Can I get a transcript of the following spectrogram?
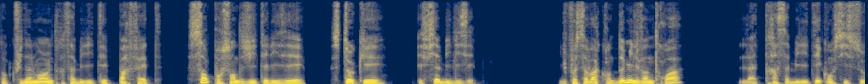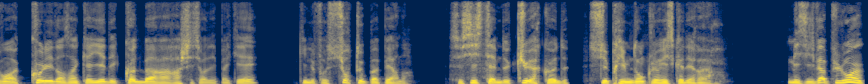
Donc finalement une traçabilité parfaite, 100% digitalisée, stockée et fiabilisée. Il faut savoir qu'en 2023, la traçabilité consiste souvent à coller dans un cahier des codes barres arrachés sur des paquets qu'il ne faut surtout pas perdre. Ce système de QR code supprime donc le risque d'erreur. Mais il va plus loin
